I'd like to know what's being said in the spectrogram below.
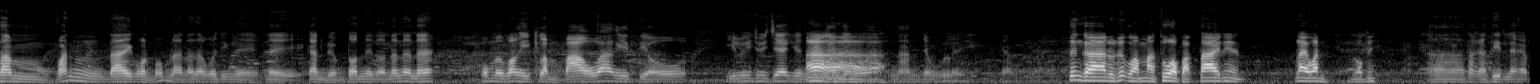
ทำฟันได้ก่อนผมแหละนะเอาก็จริงในในการเริ่มต้นในตอนนั้นนะนะผมมาว่างอีกลำเปล่าว่างอีเตี๋ยวอีลุยจุยแจ๊กอยู่นานจังวะนานจังเลย ครับๆซึ่งการดูด้วยความมาทั่วปากใต้นี่ไล่วันรอบนี้ อ่าสักอาทิตย์แล้วครับ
